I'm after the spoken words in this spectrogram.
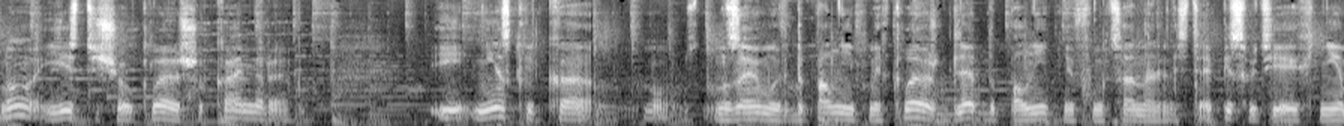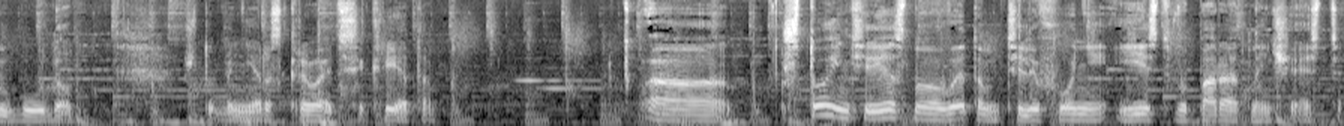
но есть еще клавиши камеры, и несколько, ну, назовем их дополнительных клавиш для дополнительной функциональности. Описывать я их не буду, чтобы не раскрывать секрета. Что интересного в этом телефоне есть в аппаратной части?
